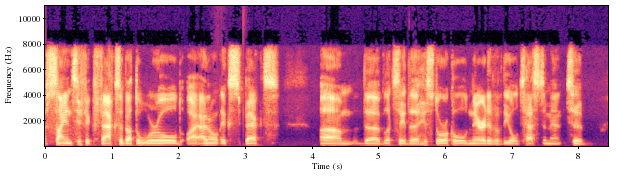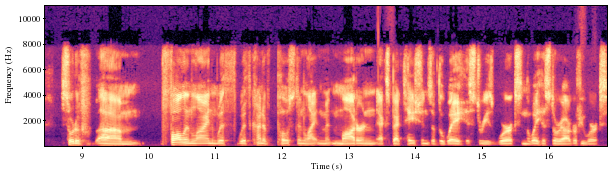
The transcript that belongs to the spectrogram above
scientific facts about the world. I, I don't expect um, the let's say the historical narrative of the Old Testament to sort of um, fall in line with with kind of post Enlightenment modern expectations of the way history works and the way historiography works.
